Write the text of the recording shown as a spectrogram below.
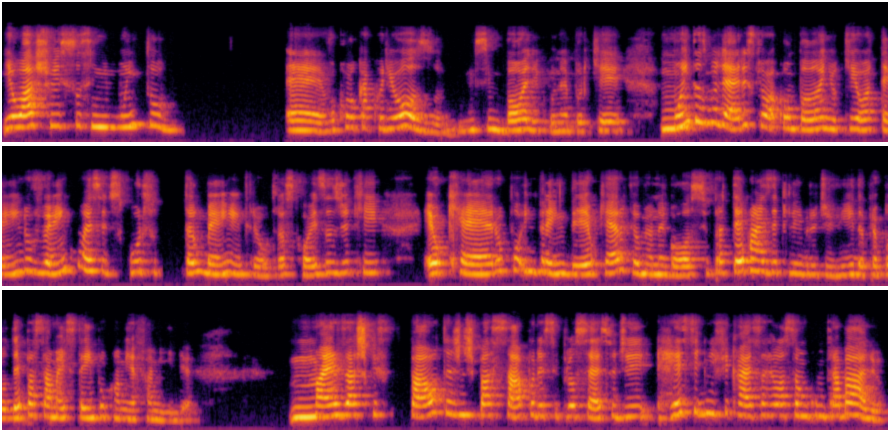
E eu acho isso assim muito é, vou colocar curioso, simbólico, né? Porque muitas mulheres que eu acompanho, que eu atendo, vêm com esse discurso também, entre outras coisas, de que Eu quero empreender, eu quero ter o meu negócio para ter mais equilíbrio de vida, para poder passar mais tempo com a minha família. Mas acho que falta a gente passar por esse processo de ressignificar essa relação com o trabalho.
